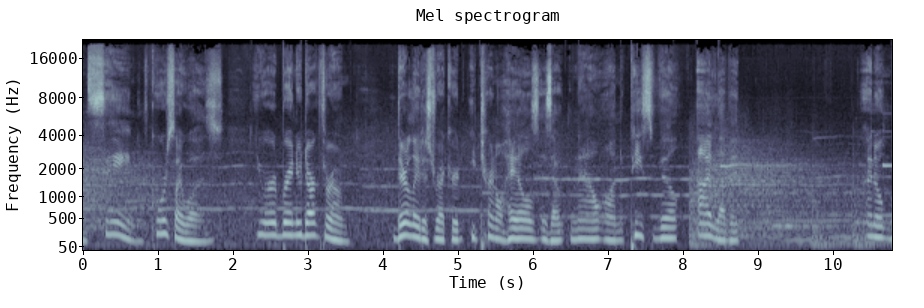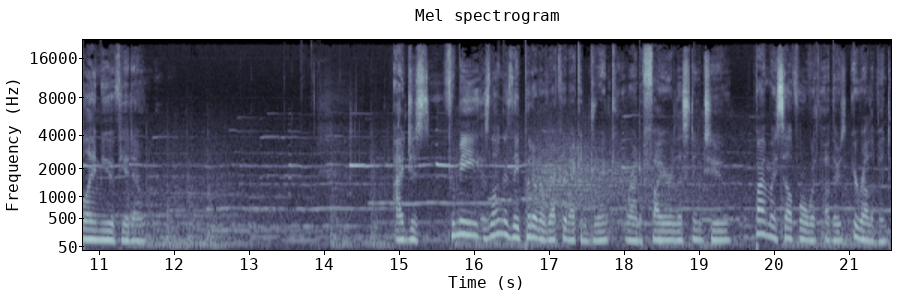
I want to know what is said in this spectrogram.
Insane. Of course I was. You heard brand new Darkthrone. Their latest record, Eternal Hails, is out now on Peaceville. I love it. I don't blame you if you don't. I just, for me, as long as they put out a record I can drink around a fire listening to, by myself or with others, irrelevant.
